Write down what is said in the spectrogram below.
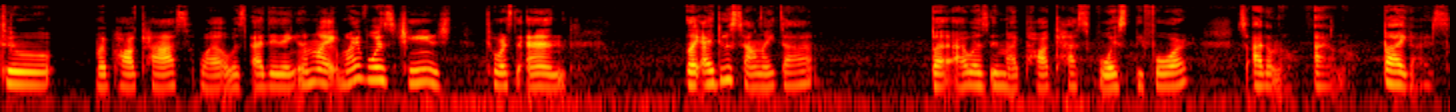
to my podcast while I was editing, and I'm like, my voice changed towards the end. Like, I do sound like that, but I was in my podcast voice before, so I don't know. I don't know. Bye, guys.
